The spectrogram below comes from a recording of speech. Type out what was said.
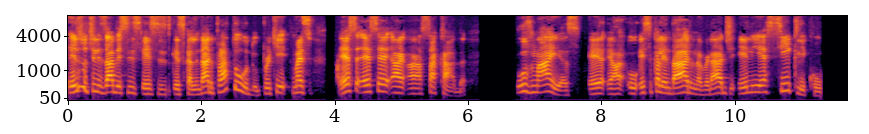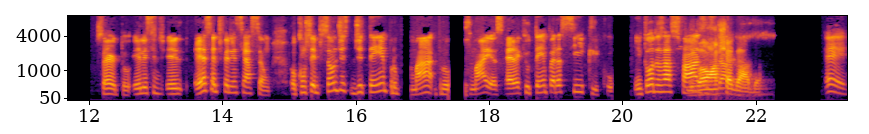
eles utilizavam esses, esses, esse calendário pra tudo, porque, mas essa, essa é a, a sacada os maias, é, é a- esse calendário, na verdade, ele é cíclico, certo? Ele se, ele- essa é a diferenciação. A concepção de, de tempo para os maias era que o tempo era cíclico. Em todas as fases. Igual uma da- chegada. É,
